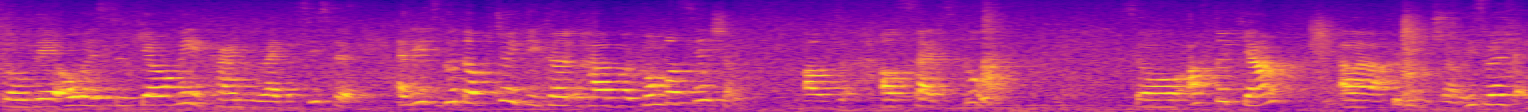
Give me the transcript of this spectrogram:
so they always took care of me, kind of like a sister. And it's good opportunity to have a conversation out, outside school. So after camp, uh, this Wednesday,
